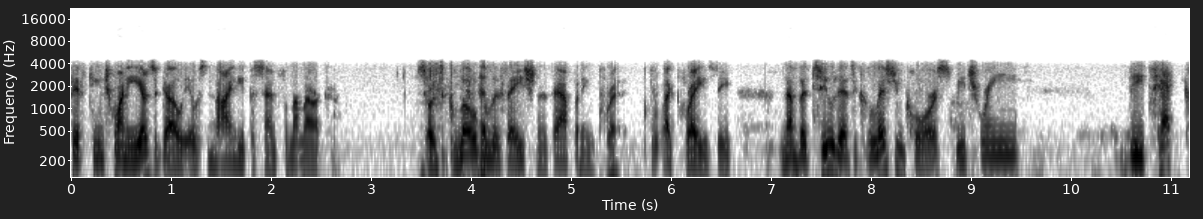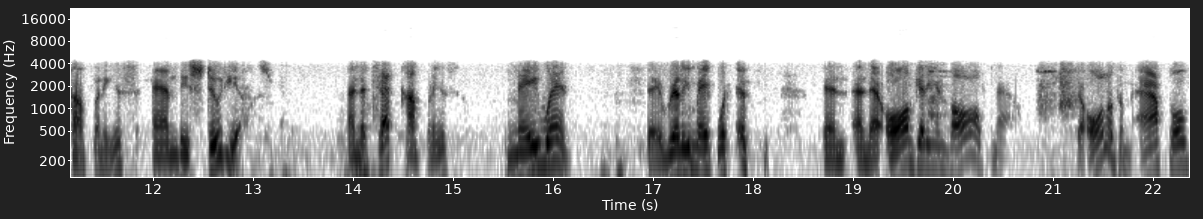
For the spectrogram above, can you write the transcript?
15, 20 years ago, it was 90 percent from America. So it's globalization is happening cra- like crazy. Number two, there's a collision course between the tech companies and the studios. And the tech companies may win. They really may win. And, and they're all getting involved now. They're all of them Apple,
